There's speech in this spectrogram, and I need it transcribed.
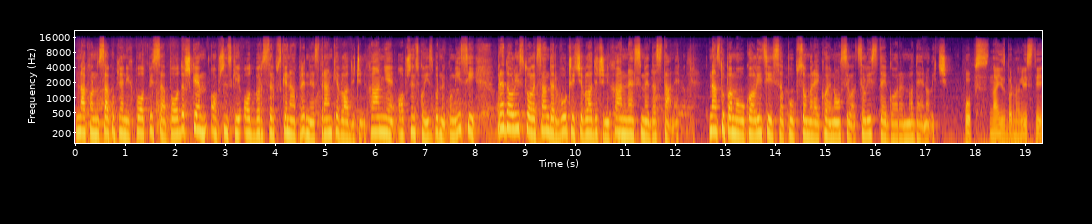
Nakon sakupljenih potpisa podrške, opštinski odbor Srpske napredne stranke Vladičin Han je opštinskoj izbornoj komisiji predao listu Aleksandar Vučić Vladičin Han ne sme da stane. Nastupamo u koaliciji sa PUPS-om, rekao je nosilac liste Goran Mladenović. PUPS na izbornoj listi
